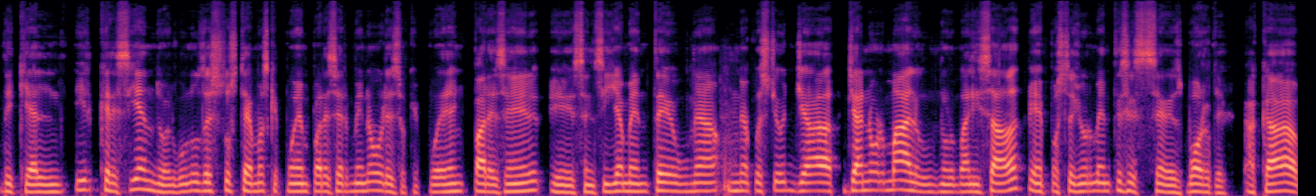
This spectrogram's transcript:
de que al ir creciendo algunos de estos temas que pueden parecer menores o que pueden parecer eh, sencillamente una, una cuestión ya, ya normal o normalizada, eh, posteriormente se, se desborde. Acá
